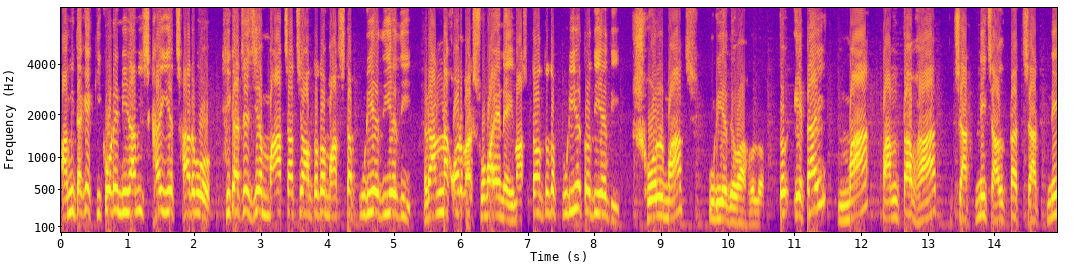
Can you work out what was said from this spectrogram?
আমি তাকে কি করে নিরামিষ খাইয়ে ছাড়বো? ঠিক আছে, যে মাছ আছে, অন্তত মাছটা পুড়িয়ে দিয়ে দিই। রান্না করবার সময় নেই, মাছটা অন্তত পুড়িয়ে তো দিয়ে দিই। শোল মাছ পুড়িয়ে দেওয়া হলো। তো এটাই মা পান্তা ভাত চাটনি, চালতার চাটনি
